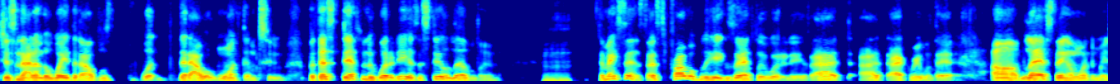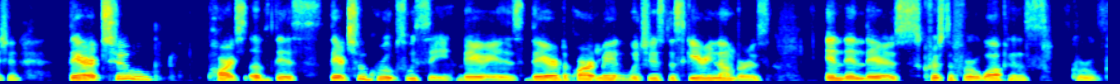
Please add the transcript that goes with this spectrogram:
just not hmm in the way that I was what that I would want them to. But that's definitely what it is. It's still leveling. hmm That makes sense. That's probably exactly what it is. I, I I agree with that. Um, last thing I wanted to mention, there are two parts of this. There are two groups we see. There is their department, which is the scary numbers, and then there's Christopher Walken's group,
